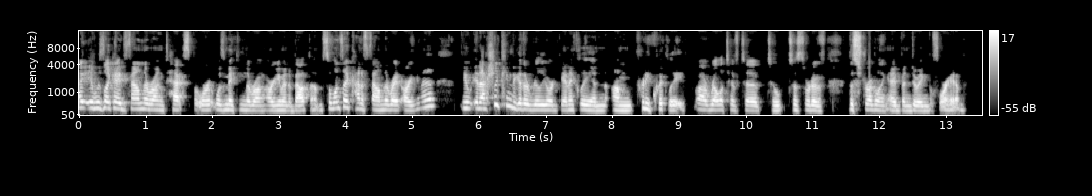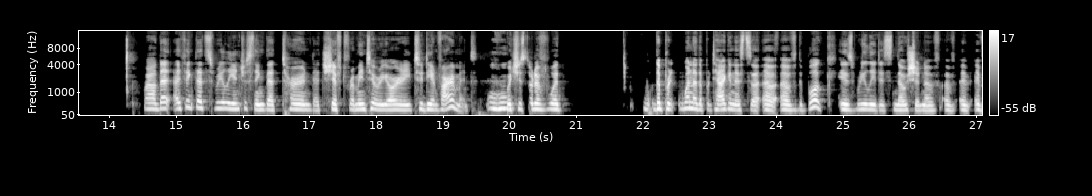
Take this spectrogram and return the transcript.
it was like I had found the wrong text, but was making the wrong argument about them. So once I kind of found the right argument, it, it actually came together really organically and um, pretty quickly uh, relative to, to to sort of the struggling I'd been doing beforehand. Wow, that I think that's really interesting. That turn, that shift from interiority to the environment, mm-hmm. which is sort of what the one of the protagonists uh, uh, of the book is really this notion of, of, of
